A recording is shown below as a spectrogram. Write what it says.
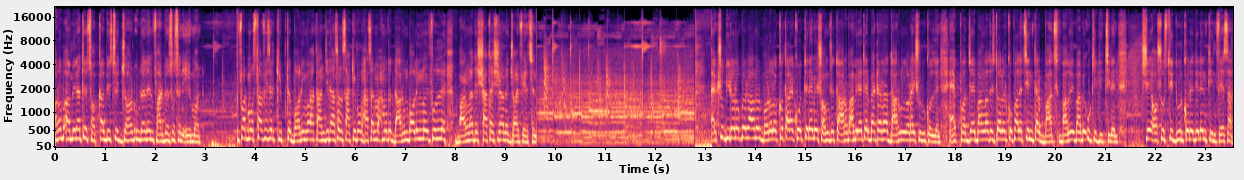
আরব আমিরাতে ছক্কা বৃষ্টির ঝড় উড়ালেন পারভেজ হোসেন ইমন। এরপর মোস্তাফিজের কিপ্টে বোলিং ও তানজিদ হাসান, সাকিব ও হাসান মাহমুদের দারুণ বোলিং নৈপুণ্যে বাংলাদেশ সাতাশ রানে জয় পেয়েছেন। একশো বিরানব্বই রানের বড় লক্ষ্য তারা করতে নেমে সংযুক্ত আরব আমিরাতের ব্যাটাররা দারুণ লড়াই শুরু করলেন। এক পর্যায়ে বাংলাদেশ দলের কোপালে চিন্তার বাজ ভালোইভাবে উকি দিচ্ছিলেন। সেই অস্বস্তি দূর করে দিলেন তিন ফেসার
